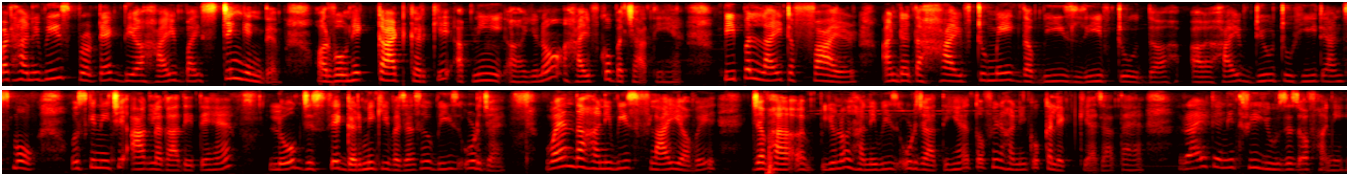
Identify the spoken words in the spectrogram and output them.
But honey bees protect their hive by stinging them और वो उन्हें काट करके अपनी यू नो हाइव को बचाती हैं। People light a fire under the hive to make the bees leave to the hive due to heat and smoke उसके नीचे आग लगा देते हैं लोग जिससे गर्मी की वजह से वो बीज उड़ जाए। When the honey bees fly away जब यू नो हनी बीज उड़ जाती हैं तो फिर हनी को कलेक्ट किया जाता है। Write any three uses of honey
